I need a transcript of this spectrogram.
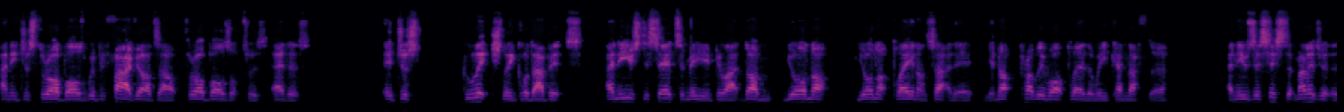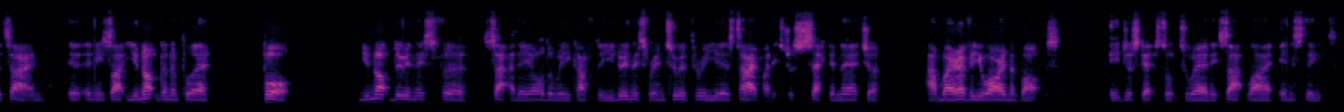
and he just throw balls. We'd be five yards out, throw balls up to us, headers. It just literally good habits. And he used to say to me, he'd be like, "Dom, you're not you're not playing on Saturday. You're not probably won't play the weekend after." And he was assistant manager at the time, and he's like, "You're not going to play, but you're not doing this for Saturday or the week after. You're doing this for in two or three years' time when it's just second nature, and wherever you are in the box, it just gets tucked away, and it's that like instinct."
